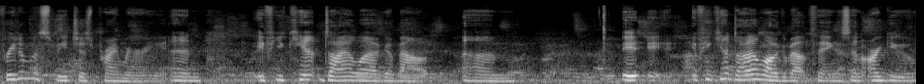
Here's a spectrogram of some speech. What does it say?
freedom of speech is primary. And if you can't dialogue about um, it, it, if you can't dialogue about things and argue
